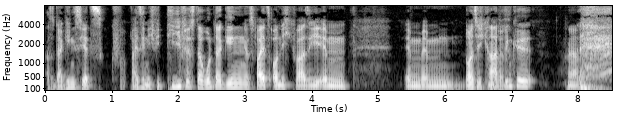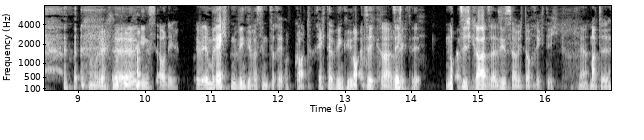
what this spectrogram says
also da ging es jetzt, weiß ich nicht, wie tief es darunter ging. Es war jetzt auch nicht quasi im, im, im 90-Grad-Winkel. Ja. äh, ging es auch nicht. Im rechten Winkel, was sind, oh Gott, rechter Winkel. 90 Grad, 60, richtig. 90 Grad, siehst du, habe ich doch richtig. Ja. Mathe.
